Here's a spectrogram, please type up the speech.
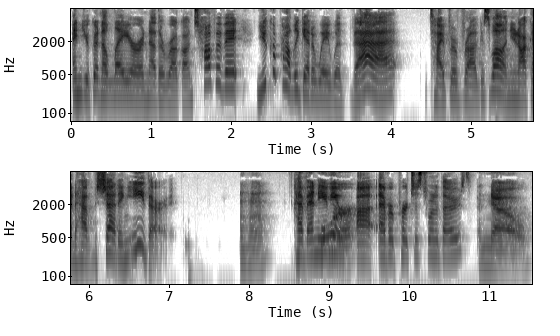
and you're going to layer another rug on top of it, you could probably get away with that type of rug as well. And you're not going to have the shedding either. Mhm. Have any of you uh, ever purchased one of those? No,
